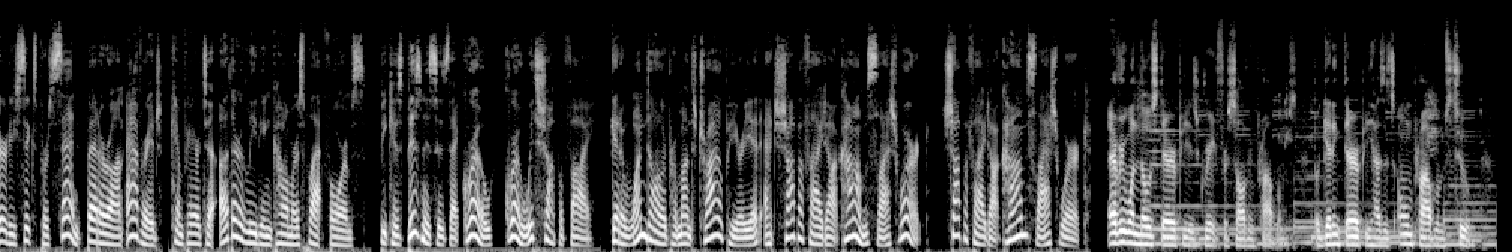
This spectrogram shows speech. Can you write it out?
36% better on average compared to other leading commerce platforms because businesses that grow grow with Shopify. Get a $1 per month trial period at shopify.com/work. shopify.com/work. Everyone knows therapy is great for solving problems, but getting therapy has its own problems too,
